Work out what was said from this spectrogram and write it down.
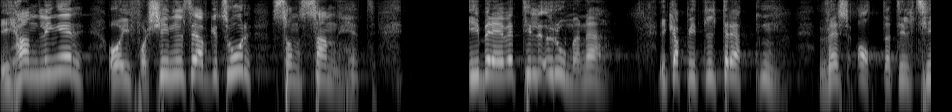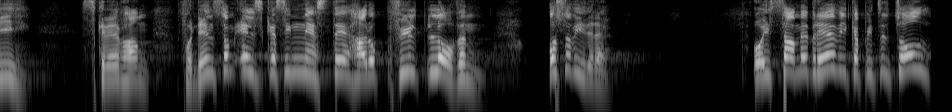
I handlinger og i forkynnelse av Guds ord som sannhet. I brevet til romerne, i kapittel 13, vers 8-10, skrev han For den som elsker sin neste, har oppfylt loven, osv. Og i samme brev, i kapittel 12,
